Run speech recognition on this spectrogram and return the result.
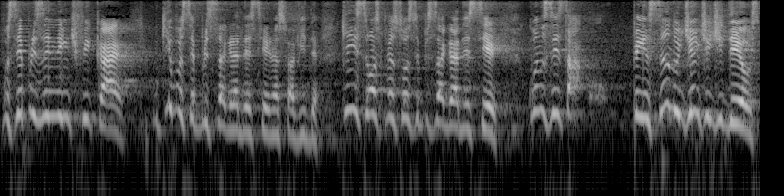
Você precisa identificar o que você precisa agradecer na sua vida. Quem são as pessoas que você precisa agradecer? Quando você está pensando diante de Deus,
